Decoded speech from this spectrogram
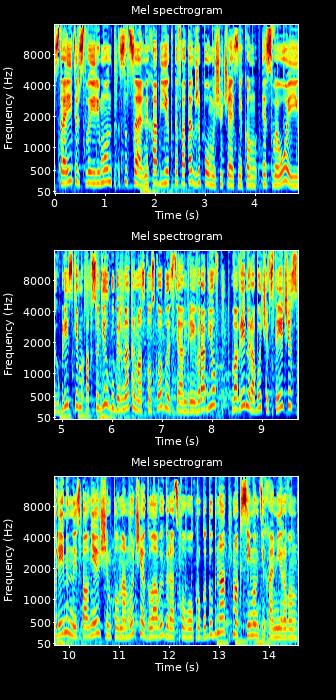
строительство и ремонт социальных объектов, а также помощь участникам СВО и их близким обсудил губернатор Московской области Андрей Воробьев во время рабочей встречи с временно исполняющим полномочия главы городского округа Дубна Максимом Тихомировым.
